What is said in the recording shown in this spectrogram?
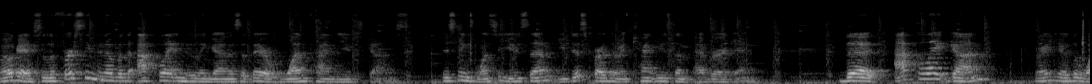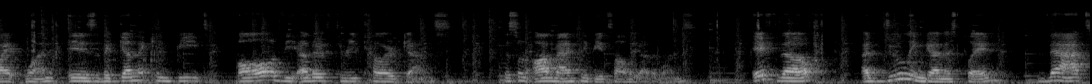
Okay, so the first thing to know about the Acolyte and Dueling Gun is that they are one-time use guns. This means once you use them, you discard them and can't use them ever again. The Acolyte gun right here, the white one, is the gun that can beat all of the other three colored guns. This one automatically beats all the other ones. If though, a dueling gun is played, that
